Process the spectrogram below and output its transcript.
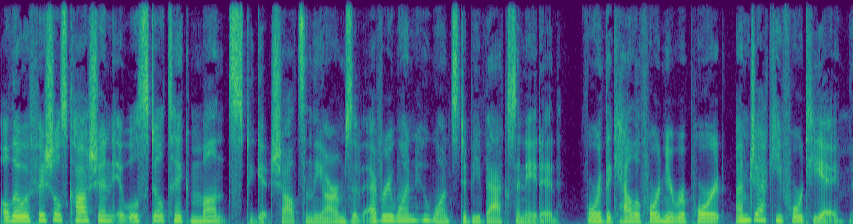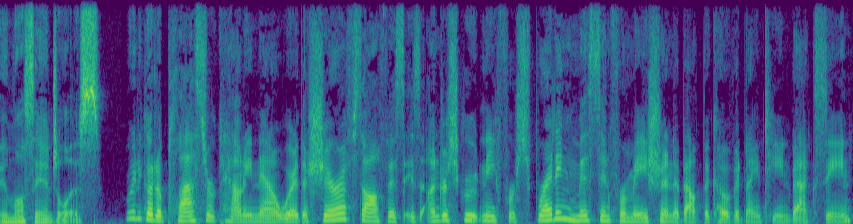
although officials caution it will still take months to get shots in the arms of everyone who wants to be vaccinated. For the California Report, I'm Jackie Fortier in Los Angeles. We're going to go to Placer County now, where the sheriff's office is under scrutiny for spreading misinformation about the COVID 19 vaccine.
